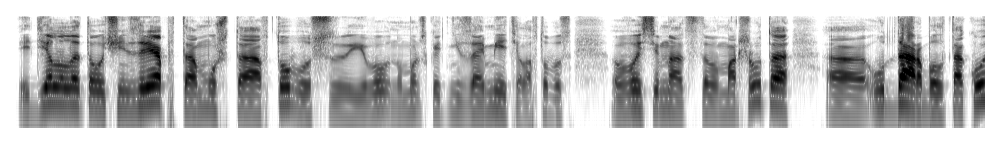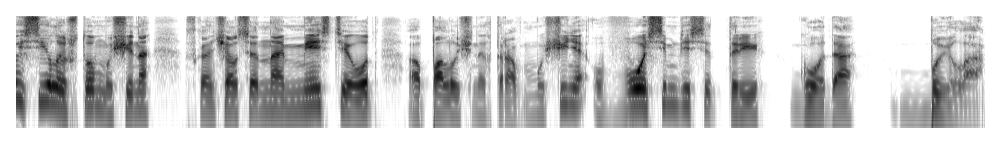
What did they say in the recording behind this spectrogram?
И делал это очень зря, потому что автобус его, ну, можно сказать, не заметил. Автобус 18 маршрута. Э, удар был такой силы, что мужчина скончался на месте от а, полученных травм. Мужчине 83 года было.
